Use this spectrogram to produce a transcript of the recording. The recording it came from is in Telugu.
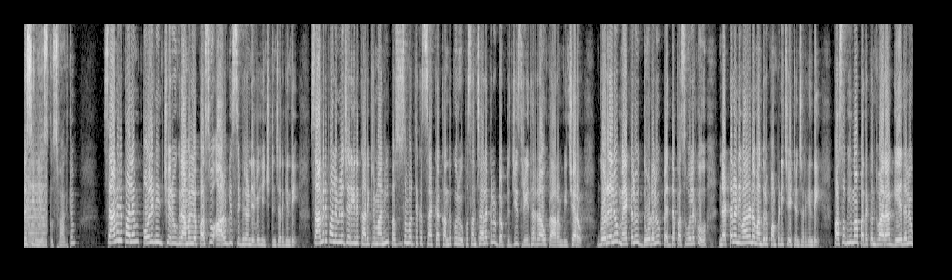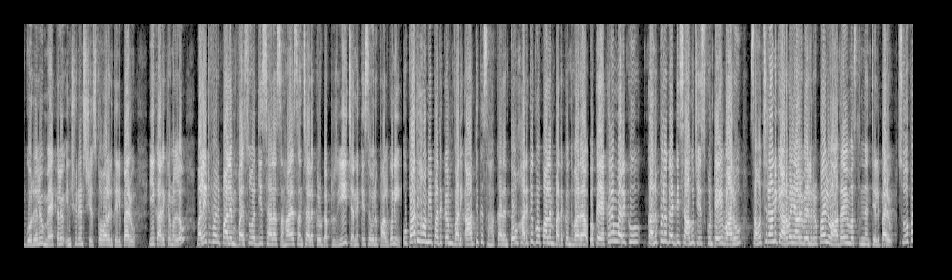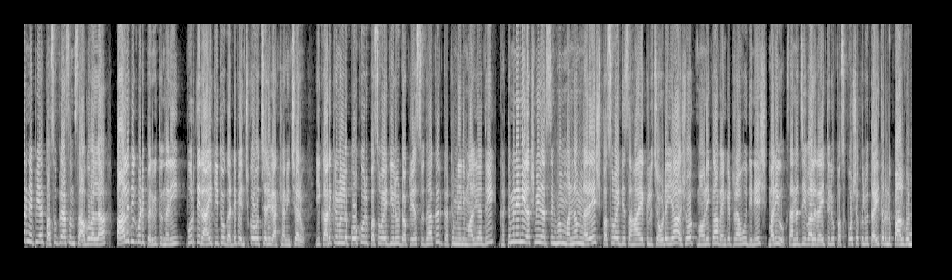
తులసి న్యూస్కు స్వాగతం. సామిరిపాలెం పోలినేని చెరువు గ్రామంలో పశు ఆరోగ్య శిబిరం నిర్వహించడం జరిగింది. సామిరిపాలెంలో జరిగిన కార్యక్రమాన్ని పశుసంవర్ధక శాఖ కందుకూరు ఉప సంచాలకులు డాక్టర్ జి శ్రీధర్రావు ప్రారంభించారు. గొర్రెలు మేకలు దూడలు పెద్ద పశువులకు నట్టల నివారణ మందులు పంపిణీ చేయడం జరిగింది. పశు బీమా పథకం ద్వారా గేదెలు గొర్రెలు మేకలు ఇన్సూరెన్స్ చేసుకోవాలని తెలిపారు. ఈ కార్యక్రమంలో వలేటివారిపాలెం పశు వైద్యశాల సహాయ సంచాలకులు డాక్టర్ ఈ చెన్నకేశవులు పాల్గొని ఉపాధి హామీ పథకం వారి ఆర్థిక సహకారంతో హరిత గోపాలం పథకం ద్వారా ఒక ఎకరం వరకు కనుపుల గడ్డి సాగు చేసుకుంటే వారు సంవత్సరానికి అరవై ఆరు వేల రూపాయలు ఆదాయం వస్తుందని తెలిపారు. సూపర్ నెపియర్ పశుగ్రాసం సాగు వల్ల పాల దిగుబడి పెరుగుతుందని పూర్తి రాయితీతో గడ్డి పెంచుకోవచ్చని వ్యాఖ్యానించారు. ఈ కార్యక్రమంలో పోకూరు పశు వైద్యులు డాక్టర్ ఎస్ సుధాకర్ ఘట్టమనేని మాల్యాద్రి ఘట్టమనేని లక్ష్మీ నరసింహం మన్నం నరేష్ పశు వైద్య సహాయకులు చౌడయ్య అశోక్ మౌనిక వెంకట్రావు దినేష్ మరియు సన్నజీవాల రైతులు పశుపోషకులు తదితరులు పాల్గొన్నారు.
